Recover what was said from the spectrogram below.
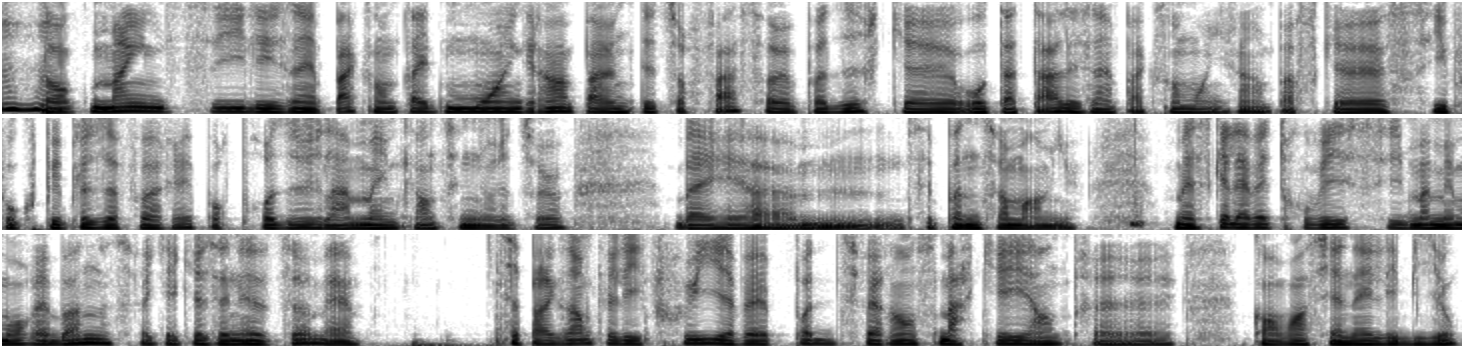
Mm-hmm. Donc, même si les impacts sont peut-être moins grands par une petite surface, ça ne veut pas dire qu'au total, les impacts sont moins grands parce que s'il faut couper plus de forêt pour produire la même quantité de nourriture, ben euh, c'est pas nécessairement mieux. Mais ce qu'elle avait trouvé, si ma mémoire est bonne, ça fait quelques années de ça, mais c'est par exemple que les fruits, il n'y avait pas de différence marquée entre euh, conventionnel et bio.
